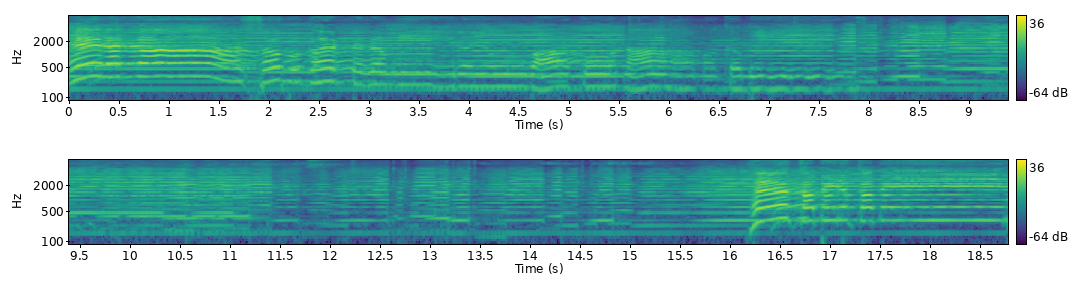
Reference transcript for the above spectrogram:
હે રત્ના સબ ઘટ રમી રહ્યો વાકો નામ કબીર. હે કબીર કબીર,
